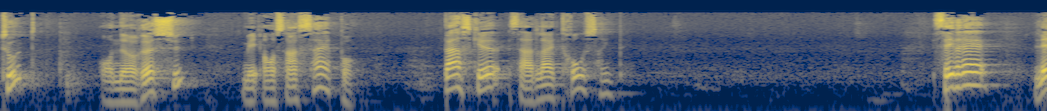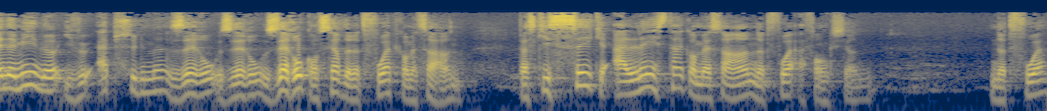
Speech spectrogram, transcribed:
tout, on a reçu, mais on s'en sert pas. Parce que ça a l'air trop simple. C'est vrai, l'ennemi, là, il veut absolument zéro, zéro, zéro qu'on serve de notre foi et qu'on mette ça en. Parce qu'il sait qu'à l'instant qu'on met ça en, notre foi, elle fonctionne. Notre foi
